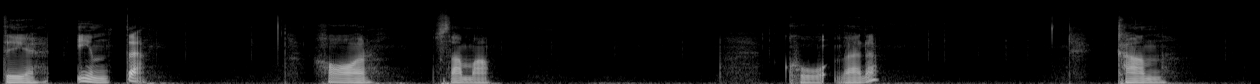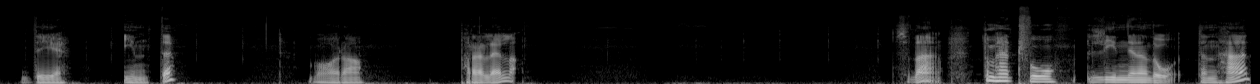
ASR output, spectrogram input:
det inte har samma K-värde kan det inte vara parallella. Sådär. De här två linjerna då, den här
